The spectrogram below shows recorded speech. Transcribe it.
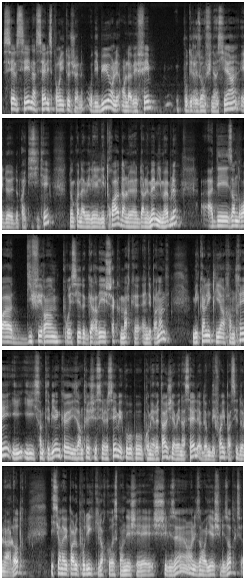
CLC, Nacelle et Sport Elite Jeune. Au début, on l'avait fait pour des raisons financières et de, praticité. Donc, on avait les, trois dans le même immeuble, à des endroits différents pour essayer de garder chaque marque indépendante. Mais quand les clients rentraient, ils, sentaient bien qu'ils entraient chez CLC, mais qu'au au premier étage, il y avait Nacelle. Donc, des fois, ils passaient de l'un à l'autre. Et si on n'avait pas le produit qui leur correspondait chez, chez les uns, on les envoyait chez les autres, etc.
